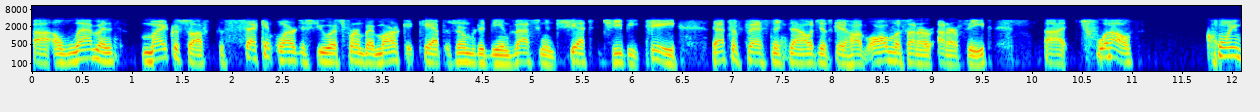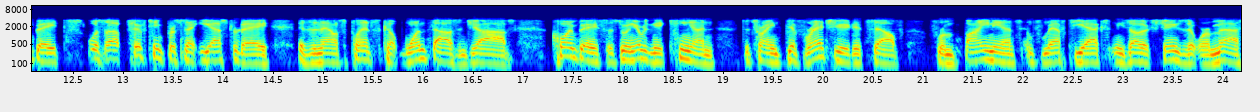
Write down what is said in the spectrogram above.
Uh, 11th, Microsoft, the second largest U.S. firm by market cap, is rumored to be investing in Chat GPT. That's a fascinating technology. that's going to have all of us on our on our feet. Uh, 12th, Coinbase was up 15% yesterday as announced plans to cut 1,000 jobs. Coinbase is doing everything it can to try and differentiate itself from Binance and from FTX and these other exchanges that were a mess.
